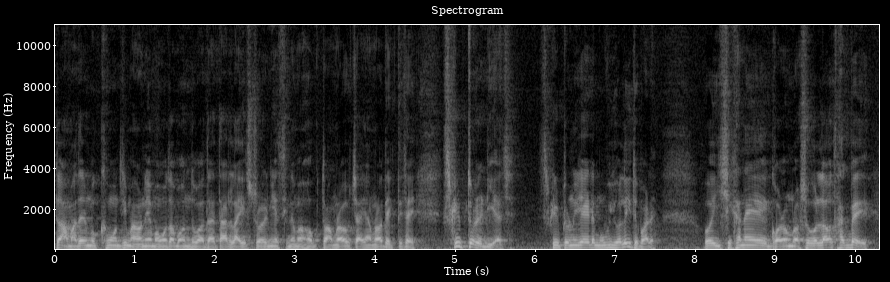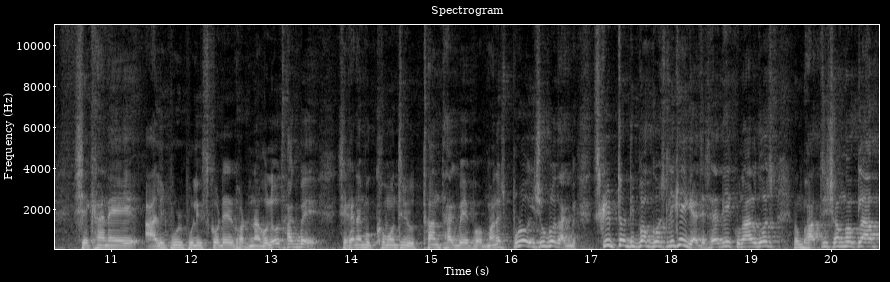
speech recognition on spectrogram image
তো আমাদের মুখ্যমন্ত্রী মাননীয় মমতা বন্দ্যোপাধ্যায় তার লাইফ স্টোরি নিয়ে সিনেমা হোক তো আমরাও চাই আমরাও দেখতে চাই। স্ক্রিপ্ট তো রেডি আছে। স্ক্রিপ্ট অনুযায়ী এটা মুভি হলেই তো পারে। ওই সেখানে গরম রসগোল্লাও থাকবে সেখানে আলিপুর পুলিশ কোর্টের ঘটনাগুলোও থাকবে সেখানে মুখ্যমন্ত্রীর উত্থান থাকবে মানে পুরো ইস্যুগুলো থাকবে। স্ক্রিপ্ট তো দীপক ঘোষ লিখেই গেছে সেটা দিয়ে কুণাল ঘোষ এবং ভাতৃসংঘ ক্লাব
